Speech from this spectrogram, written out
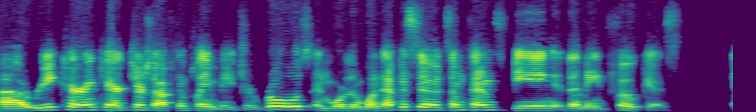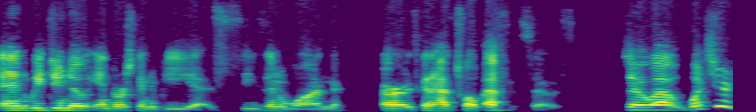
Uh, recurring characters often play major roles in more than one episode, sometimes being the main focus. And we do know Andor is going to be season one, or it's going to have 12 episodes. So, uh, what's your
